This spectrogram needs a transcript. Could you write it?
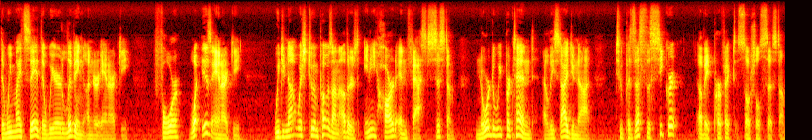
then we might say that we are living under anarchy. For, what is anarchy? We do not wish to impose on others any hard and fast system, nor do we pretend, at least I do not, to possess the secret of a perfect social system.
